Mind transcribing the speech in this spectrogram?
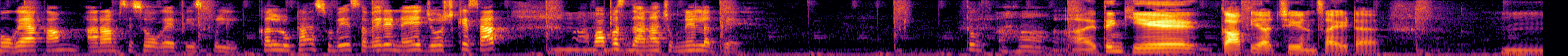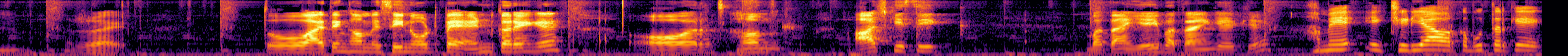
हो गया काम आराम से सो गए पीसफुली कल उठा सुबह सवेरे नए जोश के साथ hmm. वापस दाना चुगने लग गए। तो हाँ। आई थिंक ये काफ़ी अच्छी इंसाइट है। राइट तो आई थिंक हम इसी नोट पे एंड करेंगे और हम आज की सीख बताएँ यही बताएँगे कि हमें एक चिड़िया और कबूतर के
